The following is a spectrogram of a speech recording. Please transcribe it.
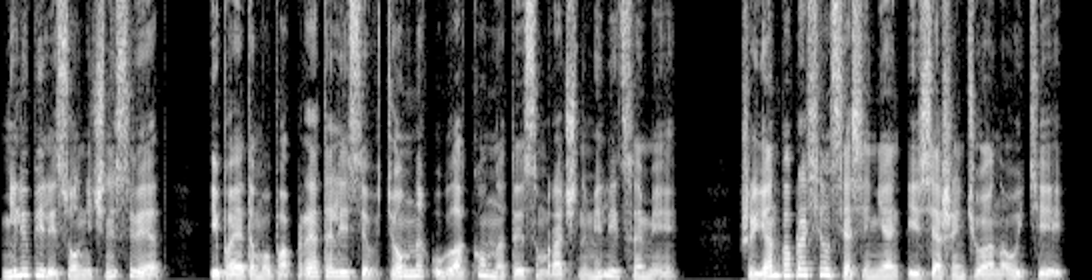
не любили солнечный свет и поэтому попрятались в темных углах комнаты с мрачными лицами. Шиян попросил Ся Синьян и Ся Шэньчуана уйти,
